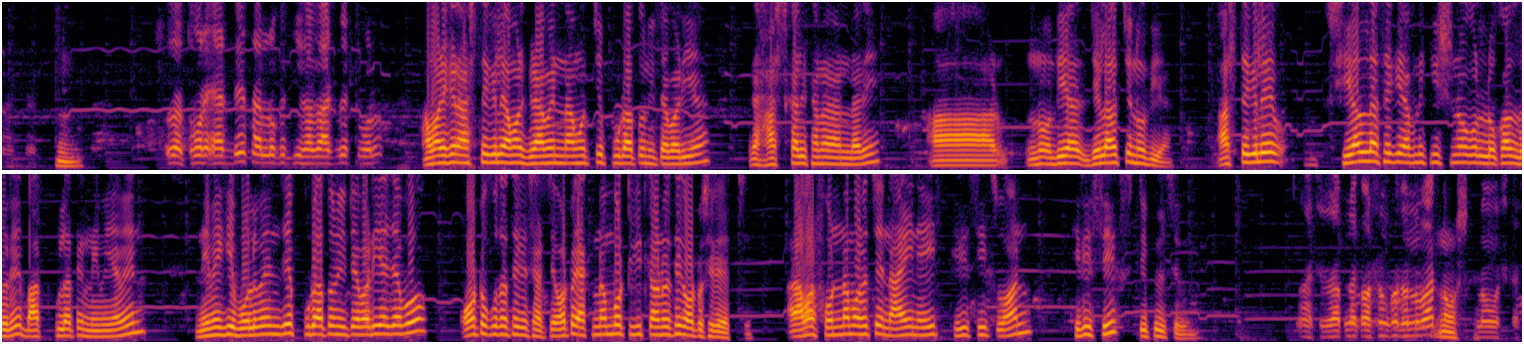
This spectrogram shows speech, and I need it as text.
আচ্ছা আচ্ছা। তোমার অ্যাড্রেস আর লোকে কীভাবে আসবে একটু বলো? আমার এখানে আসতে গেলে আমার গ্রামের নাম হচ্ছে পুরাতন ইটাবাড়িয়া এটা হাঁসখালি থানার আন্ডারে আর নদিয়া জেলা হচ্ছে নদিয়া। আসতে গেলে শিয়ালদা থেকে আপনি কৃষ্ণনগর লোকাল ধরে বাতকুলাতে নেমে যাবেন। নেমে গিয়ে বলবেন যে পুরাতন ইটাবাড়িয়া যাব অটো কোথা থেকে ছাড়ছে? অটো এক নম্বর টিকিট কাউন্টার থেকে অটো ছেড়ে যাচ্ছে। আর আমার ফোন নাম্বার হচ্ছে nine eight three six one three six triple seven. আচ্ছা দাদা আপনাকে অসংখ্য ধন্যবাদ। নমস্কার। নমস্কার।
